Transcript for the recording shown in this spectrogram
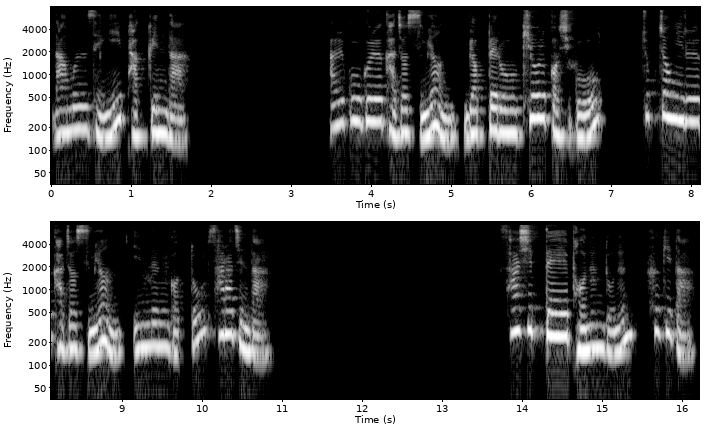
남은 생이 바뀐다. 알곡을 가졌으면 몇 배로 키울 것이고 쭉정이를 가졌으면 있는 것도 사라진다. 40대에 버는 돈은 흙이다.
